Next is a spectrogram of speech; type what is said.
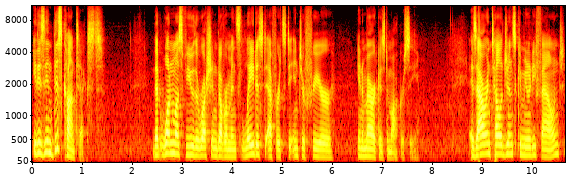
It is in this context that one must view the Russian government's latest efforts to interfere in America's democracy. As our intelligence community found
